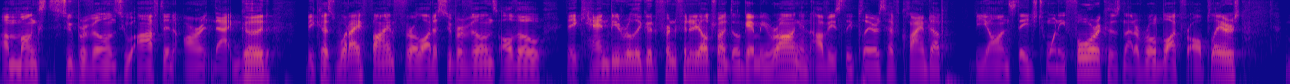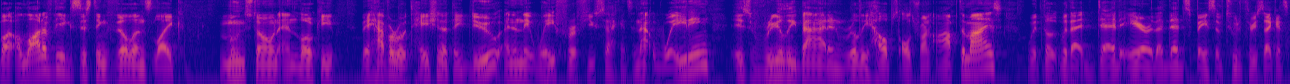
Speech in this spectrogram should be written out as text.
amongst supervillains who often aren't that good. Because what I find for a lot of supervillains, although they can be really good for Infinity Ultron, don't get me wrong, and obviously players have climbed up beyond stage 24 because it's not a roadblock for all players, but a lot of the existing villains like Moonstone and Loki, they have a rotation that they do and then they wait for a few seconds. And that waiting is really bad and really helps Ultron optimize with the with that dead air, that dead space of two to three seconds.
